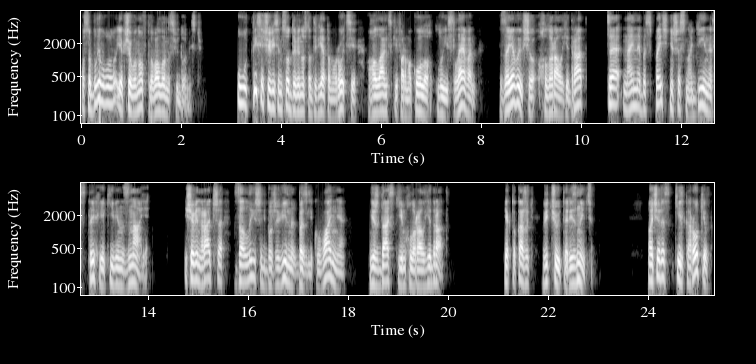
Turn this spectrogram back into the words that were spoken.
особливо якщо воно впливало на свідомість. У 1899 році голландський фармаколог Луїс Левен заявив, що хлоралгідрат це найнебезпечніше снодійне з тих, які він знає, і що він радше залишить божевільних без лікування, ніж дасть їм хлоралгідрат. Як то кажуть, відчуйте різницю. Ну а через кілька років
